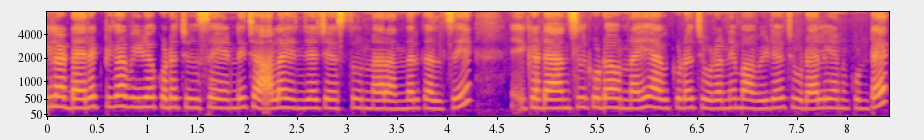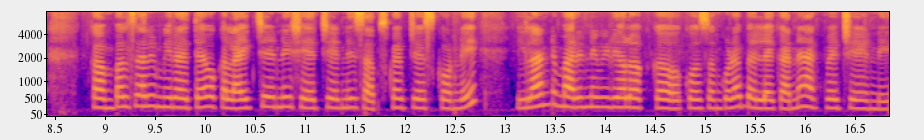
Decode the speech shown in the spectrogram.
ఇలా డైరెక్ట్గా వీడియో కూడా చూసేయండి. చాలా ఎంజాయ్ చేస్తూ ఉన్నారు అందరు కలిసి. ఇక డ్యాన్సులు కూడా ఉన్నాయి అవి కూడా చూడండి మా వీడియో చూడాలి అనుకుంటే కంపల్సరీ మీరైతే ఒక లైక్ చేయండి షేర్ చేయండి సబ్స్క్రైబ్ చేసుకోండి. ఇలాంటి మరిన్ని వీడియోల కోసం కూడా బెల్ ఐకాన్ని యాక్టివేట్ చేయండి.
